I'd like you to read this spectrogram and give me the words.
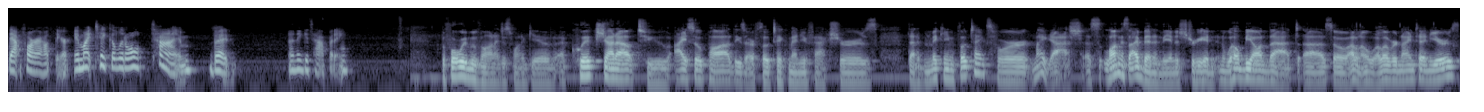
that far out there. It might take a little time, but I think it's happening. Before we move on, I just want to give a quick shout out to Isopod. These are float tank manufacturers that have been making float tanks for my gosh, as long as I've been in the industry and, and well beyond that. Uh, so I don't know, well over nine, ten years.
